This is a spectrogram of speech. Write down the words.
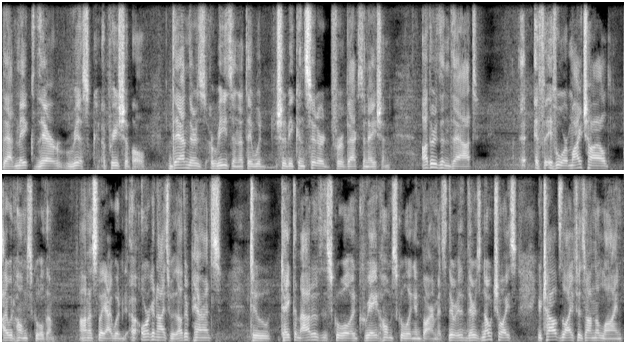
that make their risk appreciable, then there's a reason that they would should be considered for vaccination. Other than that, if, if it were my child, I would homeschool them. Honestly, I would uh, organize with other parents to take them out of the school and create homeschooling environments. There, there's no choice. Your child's life is on the line.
